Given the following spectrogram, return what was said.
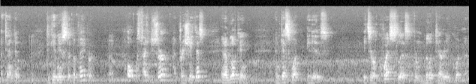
attendant mm-hmm. to give me a slip of paper. Yeah. Oh, thank you, sir. I appreciate this. And I'm looking, and guess what it is? It's a request list for military equipment.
